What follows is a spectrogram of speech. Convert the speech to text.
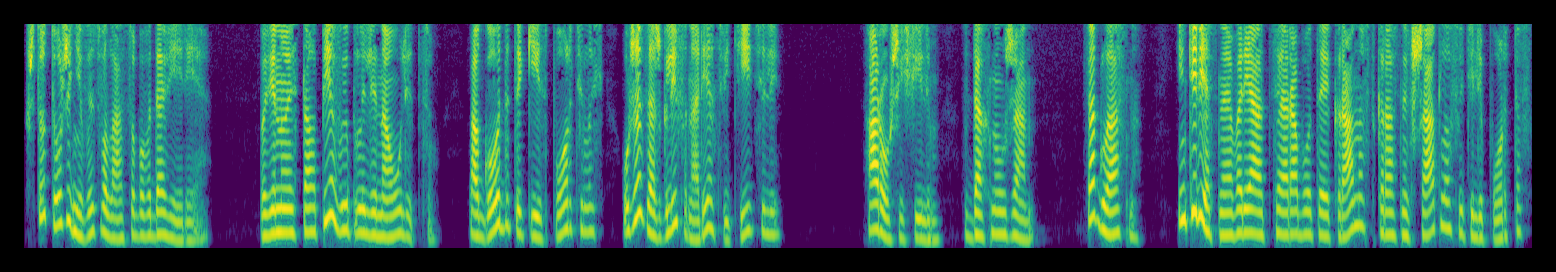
что тоже не вызвало особого доверия. Повинуясь толпе, выплыли на улицу. Погода таки испортилась, уже зажгли фонари-осветители. Хороший фильм, вздохнул Жан. Согласна. Интересная вариация работы экранов, скоростных шаттлов и телепортов.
